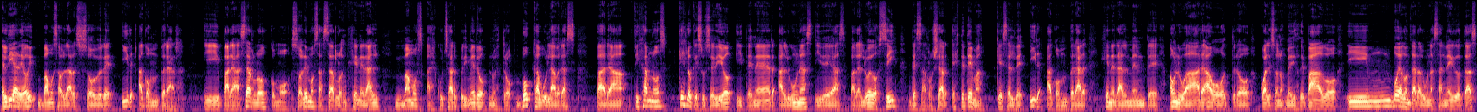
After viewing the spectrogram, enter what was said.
El día de hoy vamos a hablar sobre ir a comprar. Y para hacerlo, como solemos hacerlo en general, vamos a escuchar primero nuestro vocabulabras para fijarnos qué es lo que sucedió y tener algunas ideas para luego sí desarrollar este tema, que es el de ir a comprar generalmente a un lugar, a otro, cuáles son los medios de pago y mm, voy a contar algunas anécdotas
